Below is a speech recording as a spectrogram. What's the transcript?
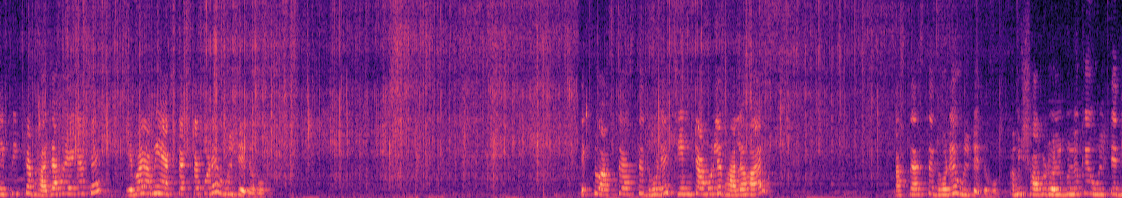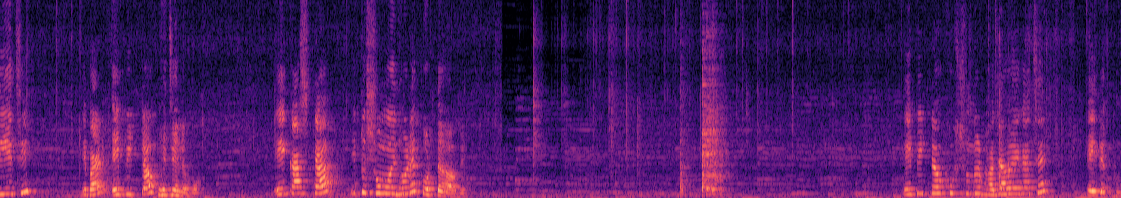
এই পিঠটা ভাজা হয়ে গেছে। এবার আমি একটা একটা করে উল্টে দেব। একটু আস্তে আস্তে ধরে চিমটা হলে ভালো হয়। আস্তে আস্তে ধরে উল্টে দেব। আমি সব রোলগুলোকে উল্টে দিয়েছি। এবার এই পিঠটাও ভেজে নেব। এই কাজটা একটু সময় ধরে করতে হবে। এই পিঠটাও খুব সুন্দর ভাজা হয়ে গেছে। এই দেখুন।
